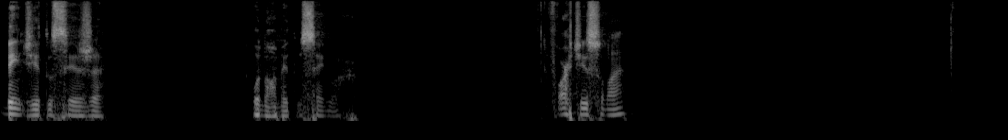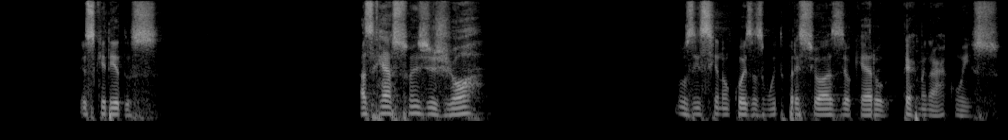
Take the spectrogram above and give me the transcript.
Bendito seja o nome do Senhor. Forte isso, não é? Meus queridos, as reações de Jó nos ensinam coisas muito preciosas, eu quero terminar com isso.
